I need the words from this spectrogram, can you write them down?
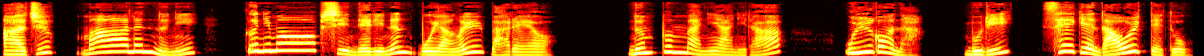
아주 많은 눈이 끊임없이 내리는 모양을 말해요. 눈뿐만이 아니라 울거나 물이 세게 나올 때도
